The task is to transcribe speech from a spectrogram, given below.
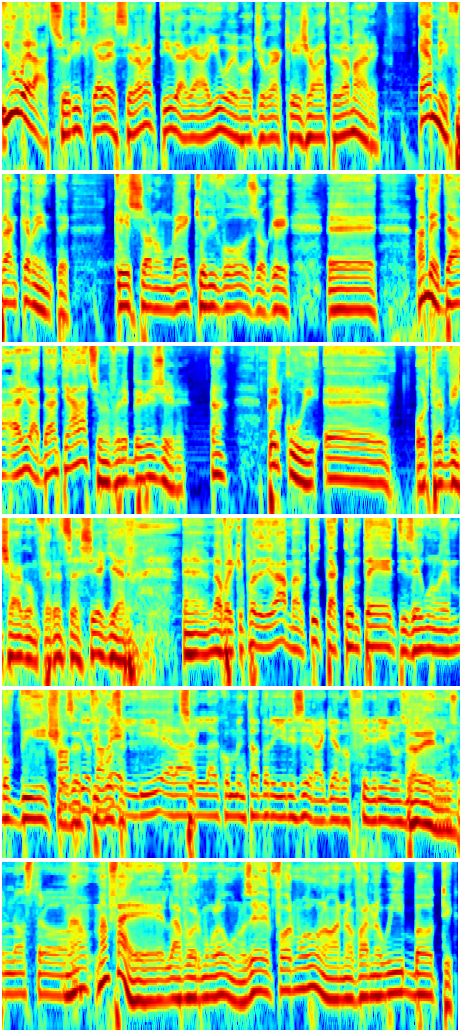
Juve Lazio rischia di essere una partita che la Juve può giocare che ciabatte da mare. E a me, francamente, che sono un vecchio tifoso, che eh, a me da, arrivare davanti alla Lazio mi farebbe piacere. Eh? Per cui eh, oltre a vincere la conferenza, sia chiaro. Eh, no, perché poi ti dico, ah, ma tutti accontenti se uno che un po' vince. Fabio Tavelli se... era se... il commentatore ieri sera, chiedo a Federico sul, sul nostro... Ma, ma fai la Formula 1? Se Formula 1 fanno, fanno quei botti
